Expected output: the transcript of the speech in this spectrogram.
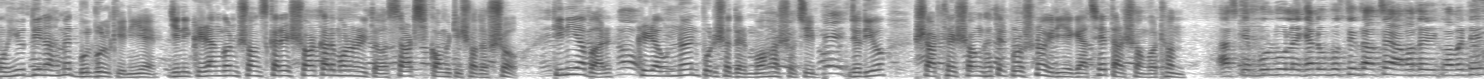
মহিউদ্দিন আহমেদ বুলবুলকে নিয়ে যিনি ক্রীড়াঙ্গন সংস্কারের সরকার মনোনীত সার্চ কমিটি সদস্য। তিনি আবার ক্রীড়া উন্নয়ন পরিষদের মহাসচিব। যদিও স্বার্থের সংঘাতের প্রশ্ন এড়িয়ে গেছে তার সংগঠন। আজকে বুলবুল এখানে উপস্থিত আছে আমাদের এই কমিটির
